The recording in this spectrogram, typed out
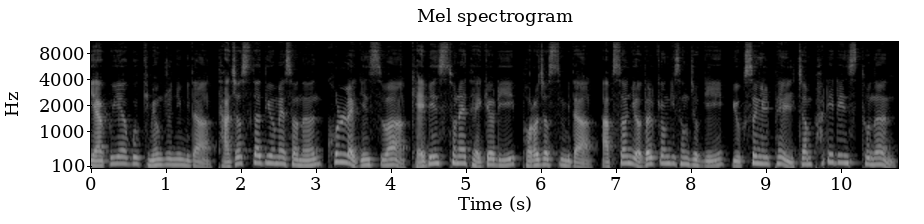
야구야구 김형준입니다. 다저 스타디움에서는 콜 레이건스와 개빈 스톤의 대결이 벌어졌습니다. 앞선 8경기 성적이 6승 1패 1.81인 스톤은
